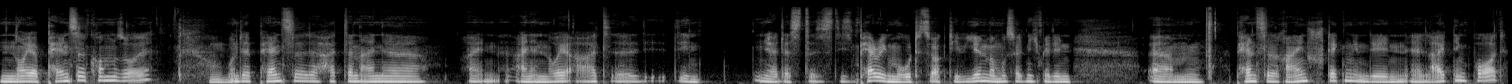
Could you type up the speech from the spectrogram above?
ein neuer Pencil kommen soll. Mhm. Und der Pencil hat dann eine, ein, eine neue Art, äh, den, ja, das, das, diesen Pairing-Mode zu aktivieren. Man muss halt nicht mehr den ähm, Pencil reinstecken in den äh, Lightning-Port,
